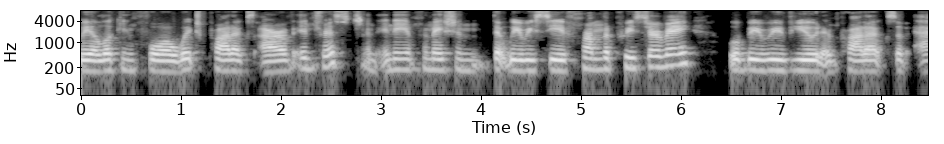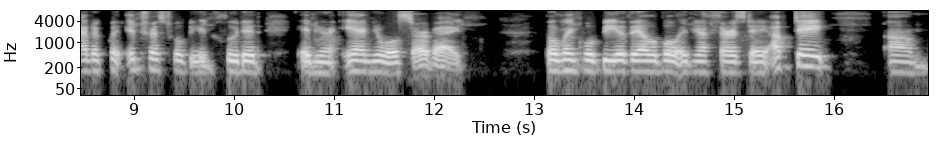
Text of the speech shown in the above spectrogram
We are looking for which products are of interest and any information that we receive from the pre-survey will be reviewed and products of adequate interest will be included in your annual survey. The link will be available in your Thursday update. Um,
